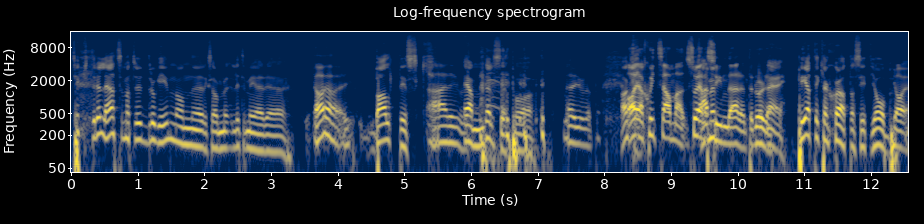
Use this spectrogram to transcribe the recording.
Tyckte det lät som att du drog in någon eh, liksom, lite mer eh, Ja, ja. baltisk Nej, det jag ändelse på... Nej, jag gjorde inte. Okej. Ja, ja, skitsamma. Så jävla Nej, men- synd är det inte, då är det. Nej, Peter kan sköta sitt jobb, Ja, ja.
